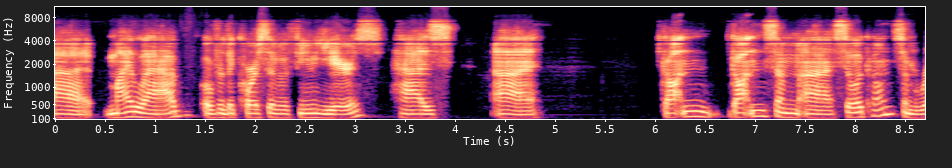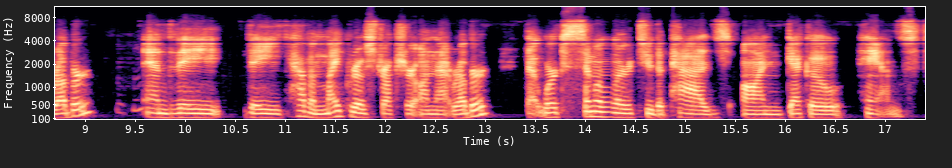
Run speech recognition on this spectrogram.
uh, my lab, over the course of a few years, has uh, gotten gotten some uh, silicone, some rubber, and they they have a microstructure on that rubber that works similar to the pads on gecko hands.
